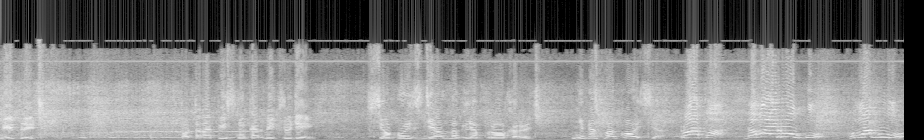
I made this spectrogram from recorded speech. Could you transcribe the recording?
Дмитрич, поторопись накормить людей. Все будет сделано, Глеб Прохорович. Не беспокойся. Папа, давай руку! Помогу!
